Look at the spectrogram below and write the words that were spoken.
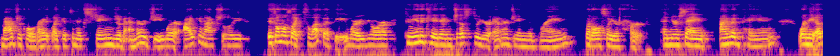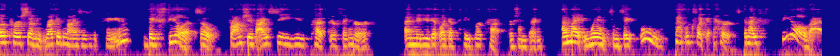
magical, right? Like it's an exchange of energy where I can actually, it's almost like telepathy where you're communicating just through your energy and your brain, but also your heart. And you're saying, I'm in pain. When the other person recognizes the pain, they feel it. So, Franchi, if I see you cut your finger, and maybe you get like a paper cut or something, I might wince and say, Ooh, that looks like it hurts. And I feel that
